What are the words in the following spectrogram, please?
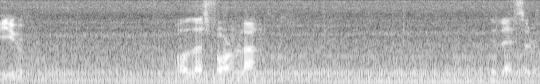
View. All that farmland. The desert.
